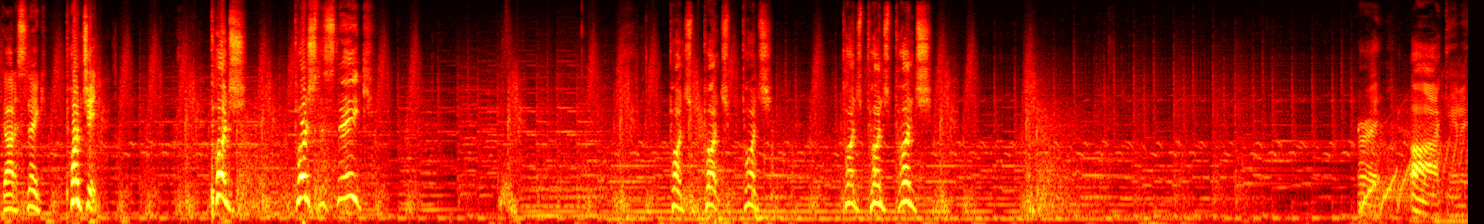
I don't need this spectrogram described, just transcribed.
Got a snake. Punch it! Punch! Punch the snake! Punch, punch, punch. Punch, punch, punch! Alright. Aw, oh, damn it.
